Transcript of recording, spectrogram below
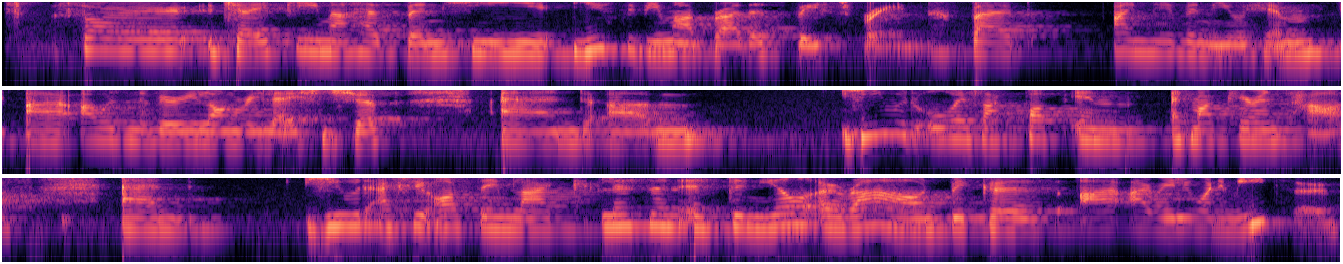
So, JP, my husband, he used to be my brother's best friend, but I never knew him. I was in a very long relationship, and um, he would always like pop in at my parents' house and he would actually ask them like listen is danielle around? Because I, I, really want to meet her.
